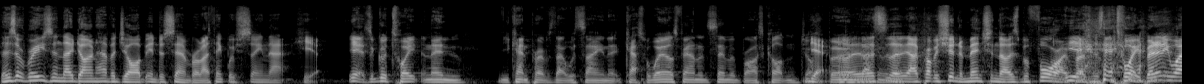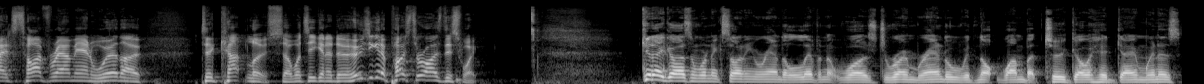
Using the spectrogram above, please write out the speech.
there's a reason they don't have a job in December, and I think we've seen that here. Yeah, it's a good tweet, and then you can preface that with saying that Casper Ware was found in December, Bryce Cotton, Josh Yeah, Byrne. well, back that's in the the- day. I probably shouldn't have mentioned those before I Yeah. prefaced the tweet. But anyway, it's time for our man Wortho to cut loose. So what's he going to do? Who's he going to posterize this week? G'day, guys, and what an exciting round 11 it was. Jerome Randle with not one but two go ahead game winners.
